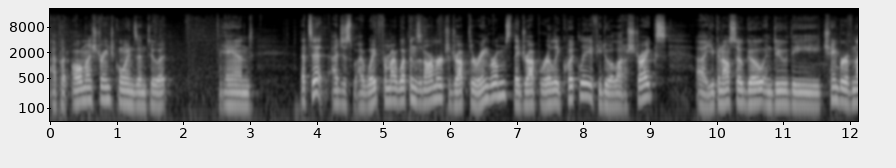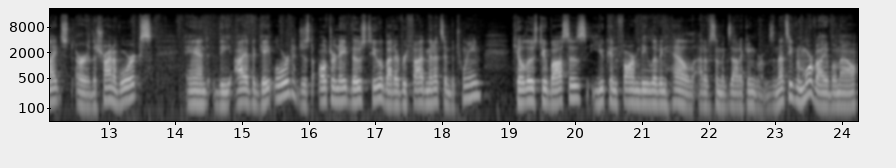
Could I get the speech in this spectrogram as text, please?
I put all my strange coins into it, and that's it. I just I wait for my weapons and armor to drop through Engrams. They drop really quickly if you do a lot of strikes. Uh, you can also go and do the Chamber of Knights or the Shrine of Oryx and the Eye of the Gate Lord. Just alternate those two about every five minutes in between. Kill those two bosses. You can farm the living hell out of some exotic Engrams, and that's even more valuable now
